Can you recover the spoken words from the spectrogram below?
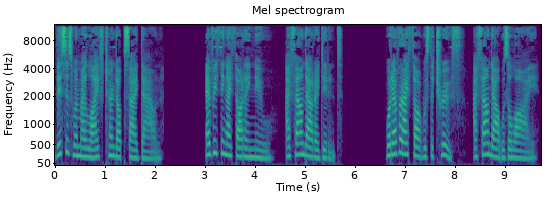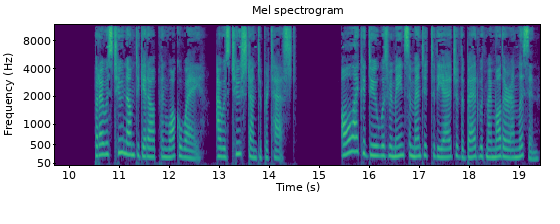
This is when my life turned upside down. Everything I thought I knew, I found out I didn't. Whatever I thought was the truth, I found out was a lie. But I was too numb to get up and walk away, I was too stunned to protest. All I could do was remain cemented to the edge of the bed with my mother and listen,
